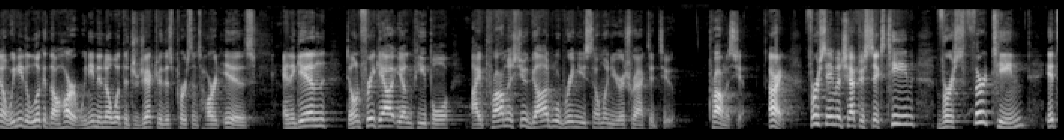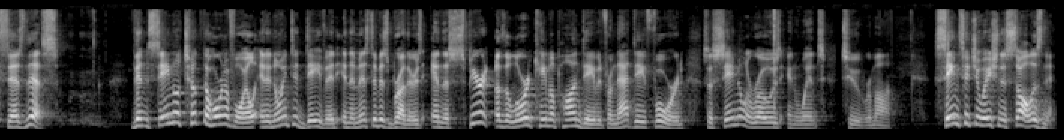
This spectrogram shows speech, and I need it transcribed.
No, we need to look at the heart. We need to know what the trajectory of this person's heart is. And again, don't freak out, young people. I promise you, God will bring you someone you're attracted to. Promise you. All right, 1 Samuel chapter 16, verse 13, it says this then Samuel took the horn of oil and anointed David in the midst of his brothers, and the Spirit of the Lord came upon David from that day forward. So Samuel arose and went to Ramah. Same situation as Saul, isn't it?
